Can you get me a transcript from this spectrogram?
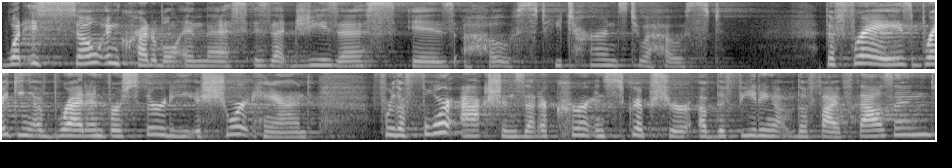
What is so incredible in this is that Jesus is a host. He turns to a host. The phrase breaking of bread in verse 30 is shorthand for the four actions that occur in Scripture of the feeding of the 5,000,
